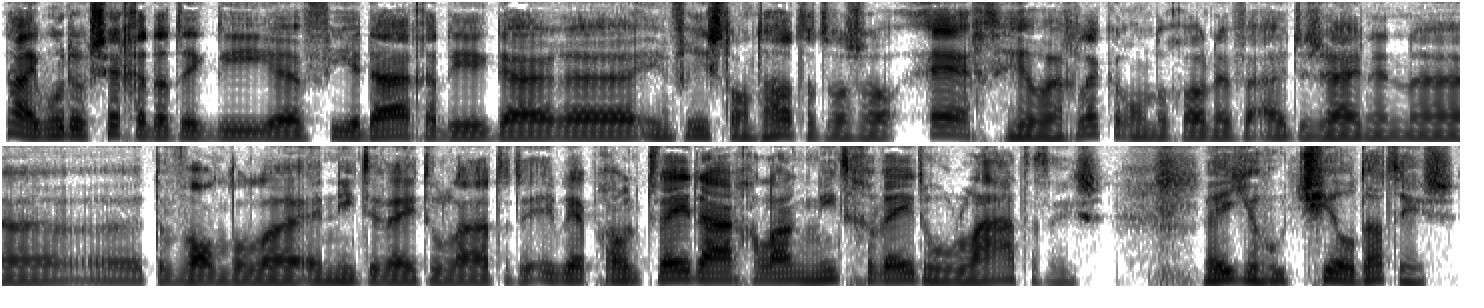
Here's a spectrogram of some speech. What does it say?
Nou, ik moet ook zeggen dat ik die eh, vier dagen die ik daar eh, in Friesland had, dat was wel echt heel erg lekker om er gewoon even uit te zijn en te wandelen en niet te weten hoe laat het is. Ik heb gewoon twee dagen lang niet geweten hoe laat het is. Weet je hoe chill dat is?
